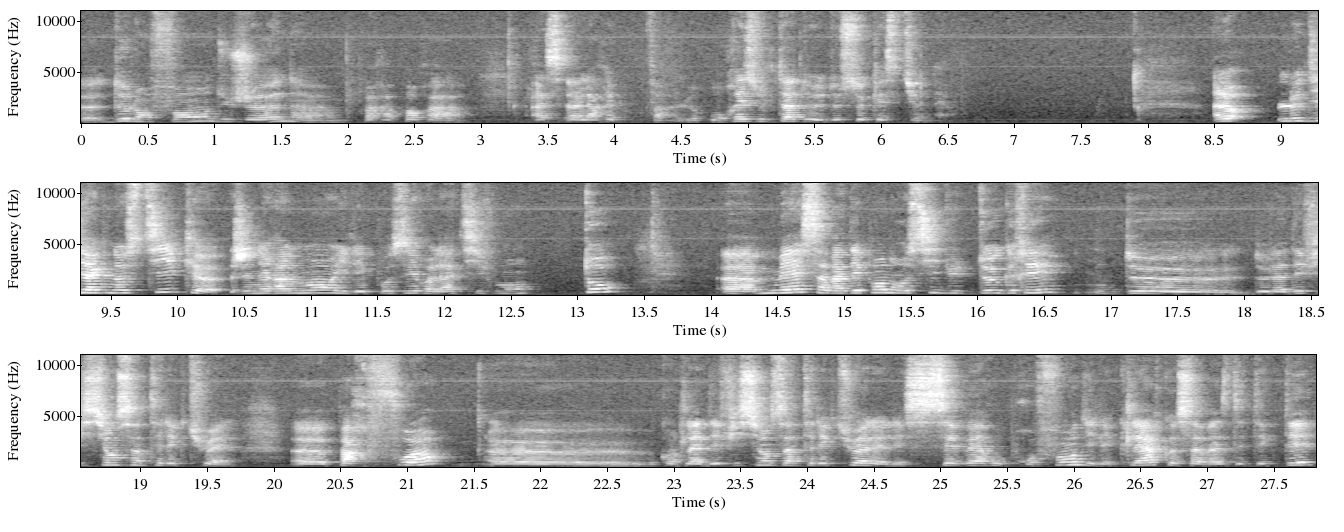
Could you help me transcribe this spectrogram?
de l'enfant, du jeune, euh, par rapport à, au résultat de, ce questionnaire. Alors, le diagnostic, généralement, il est posé relativement tôt, euh, mais ça va dépendre aussi du degré de, la déficience intellectuelle. parfois, quand la déficience intellectuelle elle est sévère ou profonde, il est clair que ça va se détecter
